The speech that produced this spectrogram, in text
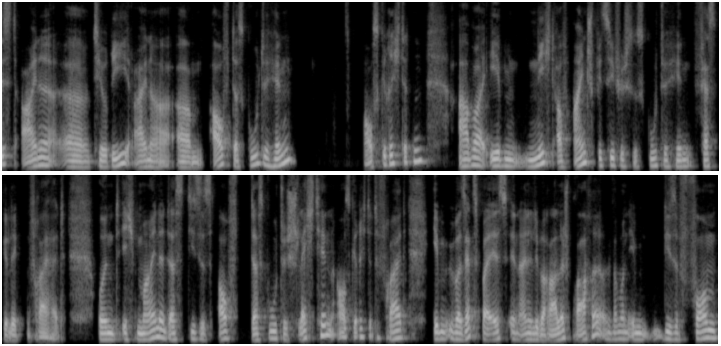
ist eine äh, Theorie einer ähm, auf das Gute hin ausgerichteten, aber eben nicht auf ein spezifisches Gute hin festgelegten Freiheit. Und ich meine, dass dieses auf das Gute schlechthin ausgerichtete Freiheit eben übersetzbar ist in eine liberale Sprache. Und wenn man eben diese Form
